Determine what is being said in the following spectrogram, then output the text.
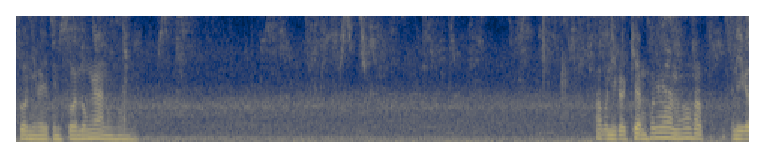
ส่วนนี้ก็จะเป็นส่วนโรงงานของเขา ครับอันนี้ก็แคมป์คนงานเขาครับ อันนี้ก็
